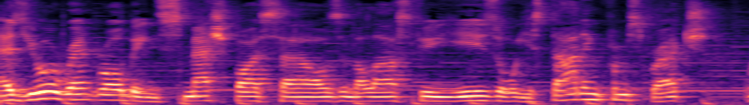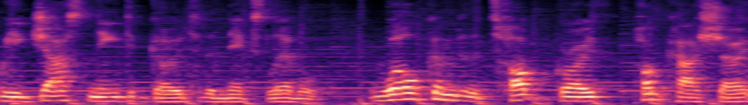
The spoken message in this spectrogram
Has your rent roll been smashed by sales in the last few years, or you're starting from scratch, or you just need to go to the next level? Welcome to the Top Growth Podcast Show,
